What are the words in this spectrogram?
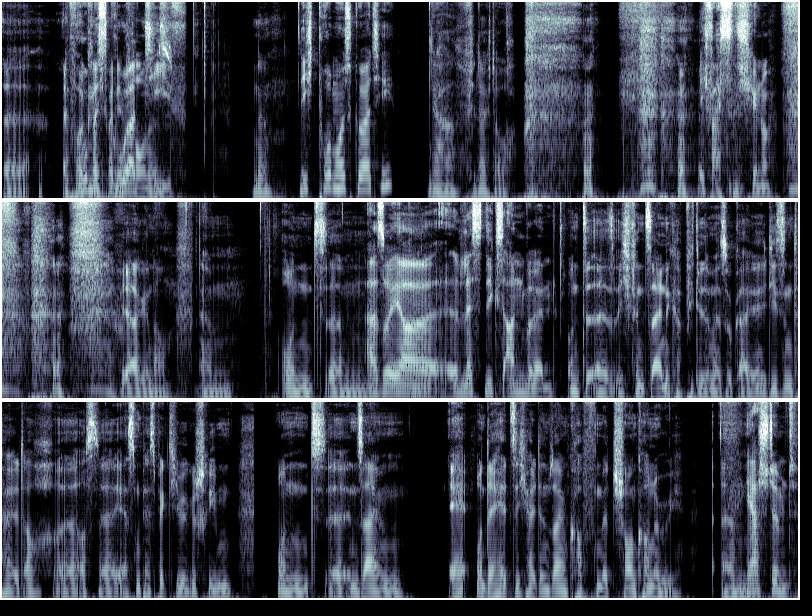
äh, erfolgreich bei den Frauen ist. Ne? Nicht promiskuativ? Ja, vielleicht auch. Ich weiß nicht genau. ja, genau. Ähm, und ähm, Also er äh, lässt nichts anbrennen. Und äh, ich finde seine Kapitel immer so geil. Die sind halt auch äh, aus der ersten Perspektive geschrieben. Und äh, in seinem, er unterhält sich halt in seinem Kopf mit Sean Connery. Ähm, Ja, stimmt.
